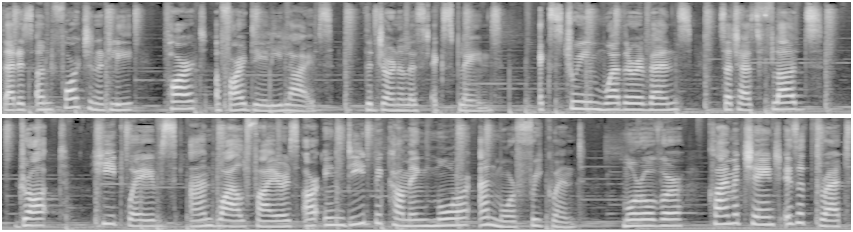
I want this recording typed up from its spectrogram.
that is unfortunately part of our daily lives, the journalist explains. Extreme weather events such as floods, drought, heat waves, and wildfires are indeed becoming more and more frequent. Moreover, climate change is a threat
